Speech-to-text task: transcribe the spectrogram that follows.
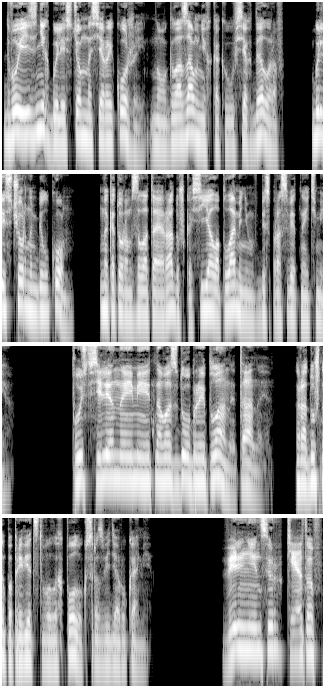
Двое из них были с темно-серой кожей, но глаза у них, как и у всех делларов, были с черным белком, на котором золотая радужка сияла пламенем в беспросветной тьме. «Пусть Вселенная имеет на вас добрые планы, Таны», — радушно поприветствовал их Полукс, разведя руками. «Вильнинцер, Кетов,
